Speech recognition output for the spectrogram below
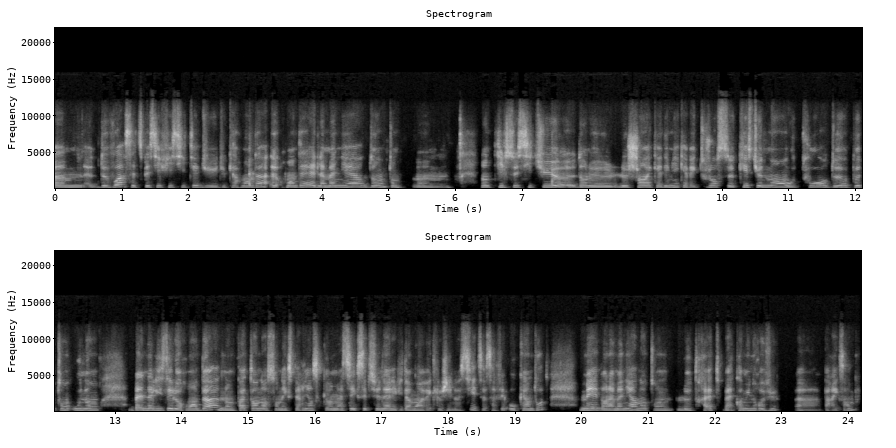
de voir cette spécificité du, du cas rwandais et de la manière dont, on, dont il se situe euh, dans le, champ académique avec toujours ce questionnement autour de peut-on ou non banaliser le Rwanda, non pas tant dans son expérience comme assez exceptionnelle évidemment avec le génocide, ça ça fait aucun doute, mais dans la manière dont on le traite ben, comme une revue par exemple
